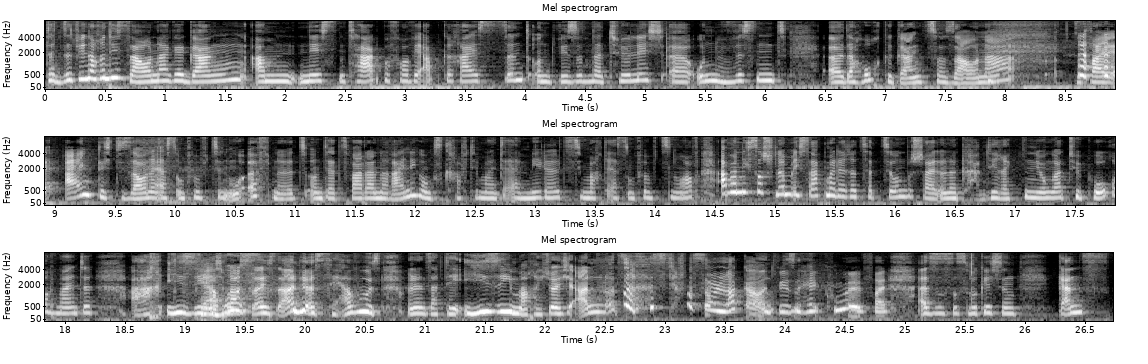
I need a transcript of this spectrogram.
dann sind wir noch in die Sauna gegangen am nächsten Tag, bevor wir abgereist sind. Und wir sind natürlich äh, unwissend äh, da hochgegangen zur Sauna, weil eigentlich die Sauna erst um 15 Uhr öffnet. Und jetzt war da eine Reinigungskraft, die meinte, äh, Mädels, die macht erst um 15 Uhr auf. Aber nicht so schlimm, ich sag mal der Rezeption Bescheid. Und dann kam direkt ein junger Typ hoch und meinte, ach, easy, ich Servus. mach's euch an. Ja, servus. Und dann sagt er, easy, mache ich euch an. Und so, das ist einfach so locker. Und wir so, hey, cool. Voll. Also es ist wirklich eine ganz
